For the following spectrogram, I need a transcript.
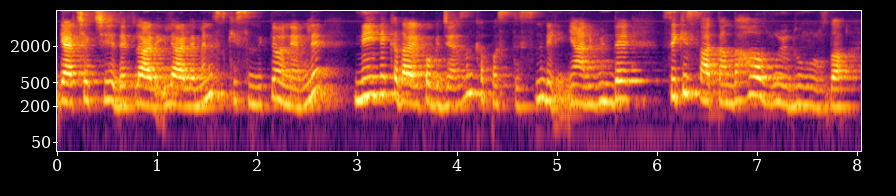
gerçekçi hedeflerle ilerlemeniz kesinlikle önemli. Neyi ne kadar yapabileceğinizin kapasitesini bilin. Yani günde 8 saatten daha az uyuduğunuzda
